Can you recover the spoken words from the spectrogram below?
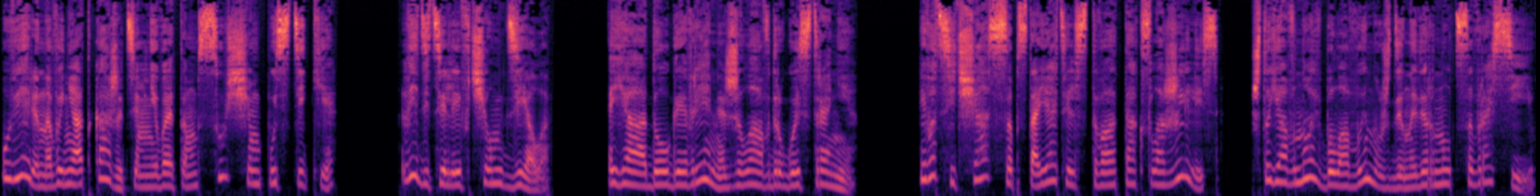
Уверена, вы не откажете мне в этом сущем пустяке. Видите ли, в чем дело? Я долгое время жила в другой стране. И вот сейчас обстоятельства так сложились, что я вновь была вынуждена вернуться в Россию.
